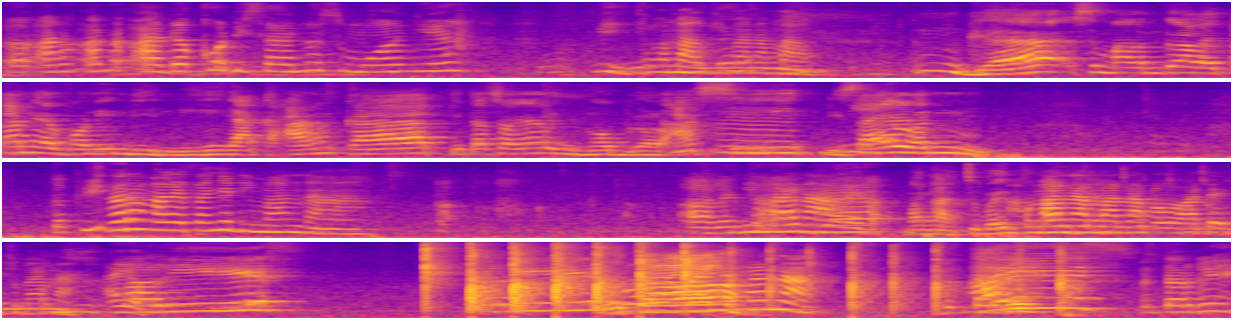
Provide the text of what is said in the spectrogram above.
Eh, Anak-anak ada kok di sana semuanya. Bingung. Mal gimana mal? Enggak, semalam tuh Aleta nelponin Dini, nggak keangkat. Kita soalnya lagi ngobrol asik, di silent. Tapi Sekarang Aletanya di mana? Aleta Di mana, ada. Mana? Cobain Mana pengantin. mana kalau ada di mana? Ayo. Paris. Paris. Bocah. Mana? Deh. Bentar deh.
